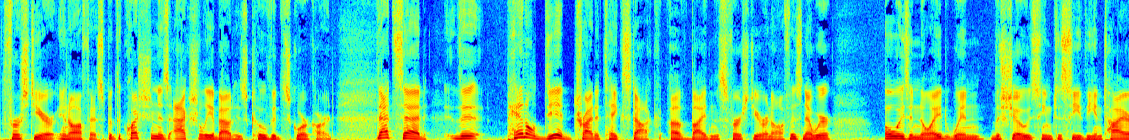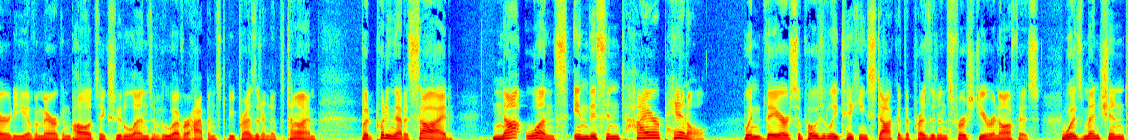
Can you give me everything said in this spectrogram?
first year in office, but the question is actually about his COVID scorecard. That said, the panel did try to take stock of Biden's first year in office. Now, we're always annoyed when the shows seem to see the entirety of American politics through the lens of whoever happens to be president at the time. But putting that aside, not once in this entire panel when they are supposedly taking stock of the president's first year in office, was mentioned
